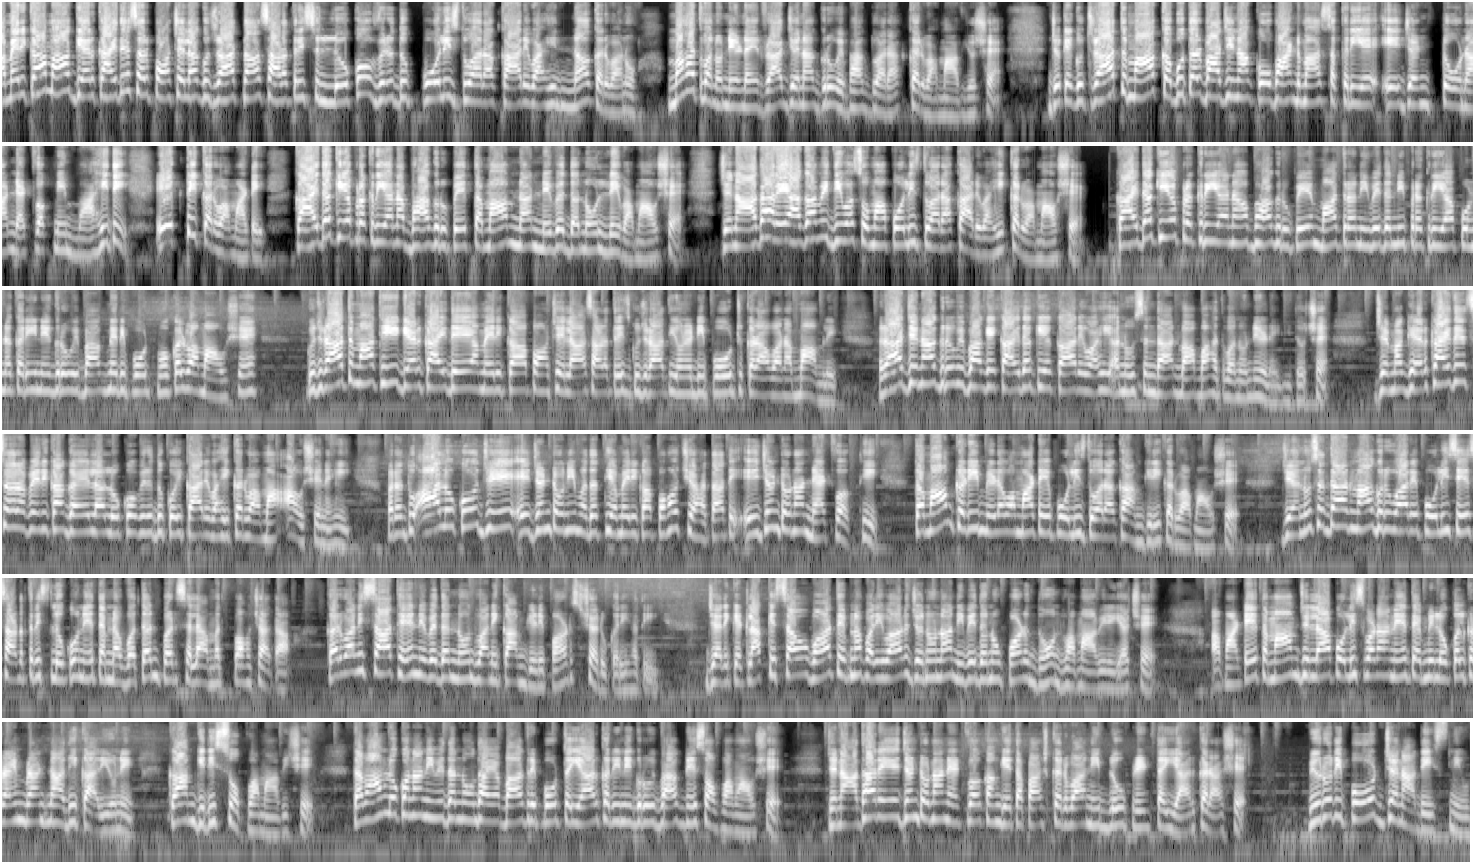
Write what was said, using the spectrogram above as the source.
અમેરિકામાં ગેરકાયદેસર પહોંચેલા ગુજરાતના સાડત્રીસ લોકો વિરુદ્ધ પોલીસ દ્વારા કાર્યવાહી ન કરવાનો મહત્વનો નિર્ણય રાજ્યના ગૃહ વિભાગ દ્વારા કરવામાં આવ્યો છે. જો કે ગુજરાતમાં કબૂતરબાજીના કૌભાંડમાં સક્રિય એજન્ટોના નેટવર્કની માહિતી એકઠી કરવા માટે કાયદાકીય પ્રક્રિયાના ભાગરૂપે તમામના નિવેદનો લેવામાં આવશે, જેના આધારે આગામી દિવસોમાં પોલીસ દ્વારા કાર્યવાહી કરવામાં આવશે. કાયદાકીય પ્રક્રિયાના ભાગરૂપે માત્ર નિવેદનની પ્રક્રિયા પૂર્ણ કરીને ગૃહ વિભાગને રિપોર્ટ મોકલવામાં આવશે. ગુજરાતમાંથી ગેરકાયદે અમેરિકા પહોંચેલા સાડત્રીસ ગુજરાતીઓને ડિપોર્ટ કરાવવાના મામલે રાજ્યના ગૃહ વિભાગે કાયદાકીય કાર્યવાહી અનુસંધાનમાં મહત્વનો નિર્ણય લીધો છે. જેમાં ગેરકાયદેસર અમેરિકા ગયેલા લોકો વિરુદ્ધ કોઈ કાર્યવાહી કરવામાં આવશે નહીં. પરંતુ આ લોકો જે એજન્ટોની મદદથી અમેરિકા પહોંચ્યા હતા, તે એજન્ટોના નેટવર્કથી તમામ કડી મેળવવા માટે પોલીસ દ્વારા કામગીરી કરવામાં આવશે. જે અનુસંધાનમાં ગુરુવારે પોલીસે સાડત્રીસ લોકોને તેમના વતન પર સલામત પહોંચાતા કરવાની સાથે નિવેદન નોંધવાની કામગીરી પણ શરૂ કરી હતી. જ્યારે કેટલાક કિસ્સાઓમાં તેમના પરિવારજનોના નિવેદનો પણ નોંધવામાં આવી રહ્યા છે. આ માટે તમામ જિલ્લા પોલીસ વડાને તેમની લોકલ ક્રાઇમ બ્રાન્ચના અધિકારીઓને કામગીરી સોંપવામાં આવી છે. તમામ લોકોના નિવેદન નોંધાયા બાદ રિપોર્ટ તૈયાર કરીને ગૃહ વિભાગને સોંપવામાં આવશે, જેના આધારે એજન્ટોના નેટવર્ક અંગે તપાસ કરવાની બ્લુ તૈયાર કરાશે. Bureau report Janadesh news.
